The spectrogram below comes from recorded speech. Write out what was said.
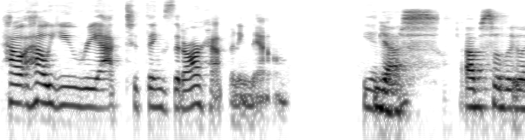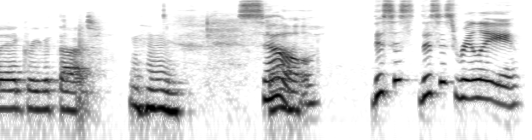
how how you react to things that are happening now you know? yes absolutely i agree with that mm-hmm. so yeah. This is this is really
